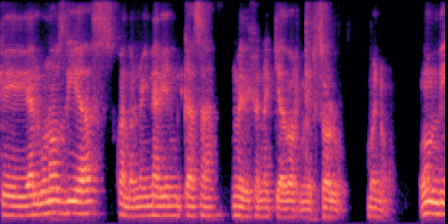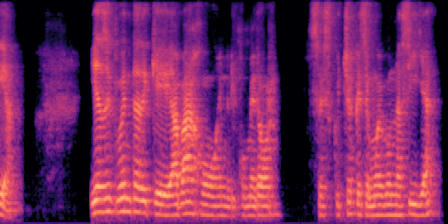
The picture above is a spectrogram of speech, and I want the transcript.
que algunos días, cuando no hay nadie en mi casa, me dejan aquí a dormir solo. Bueno, un día. Y hace cuenta de que abajo en el comedor se escucha que se mueve una silla,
